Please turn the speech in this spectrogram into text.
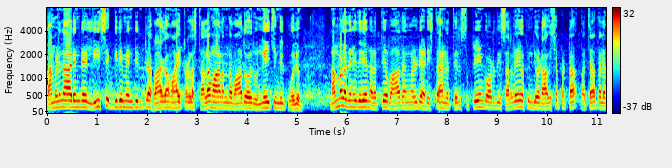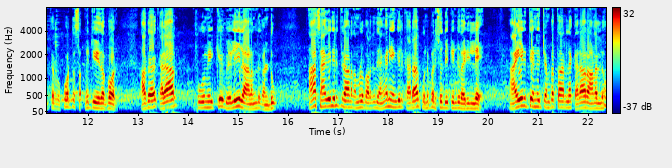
തമിഴ്നാടിന്റെ ലീസ് എഗ്രിമെന്റിന്റെ ഭാഗമായിട്ടുള്ള സ്ഥലമാണെന്ന വാദം അവർ ഉന്നയിച്ചെങ്കിൽ പോലും നമ്മൾ അതിനെതിരെ നടത്തിയ വാദങ്ങളുടെ അടിസ്ഥാനത്തിൽ സുപ്രീം കോടതി സർവേ ഓഫ് ഇന്ത്യയോട് ആവശ്യപ്പെട്ട പശ്ചാത്തലത്തിൽ റിപ്പോർട്ട് സബ്മിറ്റ് ചെയ്തപ്പോൾ അത് കരാർ ഭൂമിക്ക് വെളിയിലാണെന്ന് കണ്ടു. ആ സാഹചര്യത്തിലാണ് നമ്മൾ പറഞ്ഞത് എങ്ങനെയെങ്കിൽ കരാർ പുനഃപരിശോധിക്കേണ്ടി വരില്ലേ? ആയിരത്തി എണ്ണൂറ്റി എൺപത്തി ആറിലെ കരാറാണല്ലോ.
